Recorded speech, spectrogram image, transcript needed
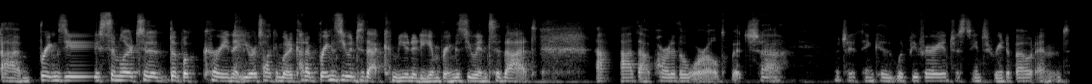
uh, brings you similar to the book Corinne that you were talking about. It kind of brings you into that community and brings you into that uh, that part of the world, which uh, which I think would be very interesting to read about and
